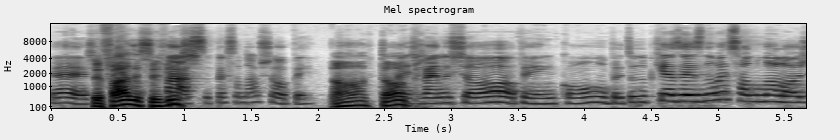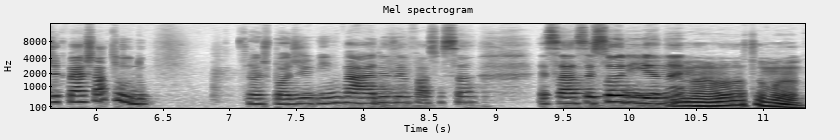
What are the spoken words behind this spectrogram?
É, Você faz esse serviço? faço personal shopper. Ah, A top. gente vai no shopping, compra e tudo, porque às vezes não é só numa loja que vai achar tudo. Então a gente pode ir em várias e eu faço essa, essa assessoria, né? Nossa, mano.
